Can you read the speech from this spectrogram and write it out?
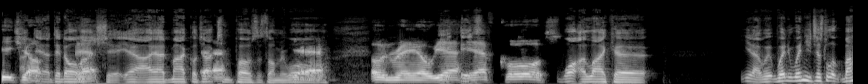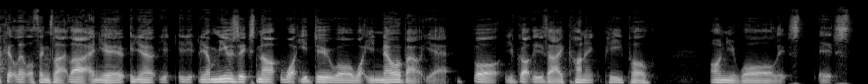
Did you? I did, I did all yeah. that shit. Yeah, I had Michael Jackson yeah. posters on my wall. Yeah. Unreal. Yeah, it, yeah, of course. What a like a you know, when when you just look back at little things like that, and you you know your music's not what you do or what you know about yet, but you've got these iconic people on your wall. It's it's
